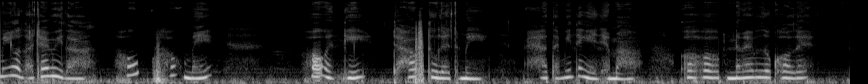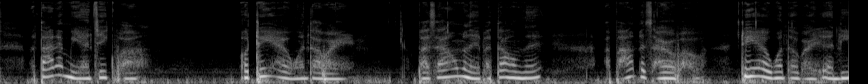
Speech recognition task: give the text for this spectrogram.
မီးရောလာကြပြီလား ဟုတ်ဟုတ်မေဟုတ်အန်ဒီဒါဘာတူလဲသမီးအဲသမီးတငယ်ချင်းမအော်ဟုတ်နာမည်ဘယ်လိုခေါ်လဲအသားနဲ့မေကကြိတ်ကွာအော်တေးရဝမ်းတာပါရင်ဘာစားအောင်မလဲဘာတောက်အောင်လဲအဖားမစားတော့ပါဘူးတေးရဝမ်းတာပါရင်အန်ဒီ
